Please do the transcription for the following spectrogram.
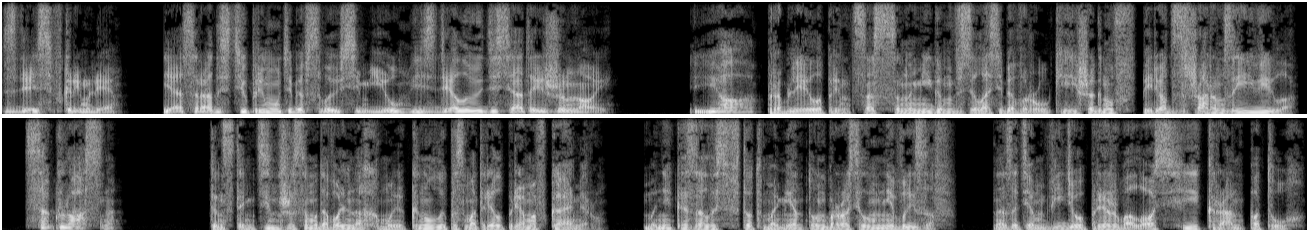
Здесь, в Кремле. Я с радостью приму тебя в свою семью и сделаю десятой женой. «Я...» — проблеяла принцесса, но мигом взяла себя в руки и, шагнув вперед, с жаром заявила. «Согласна». Константин же самодовольно хмыкнул и посмотрел прямо в камеру. Мне казалось, в тот момент он бросил мне вызов. А затем видео прервалось, и экран потух.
